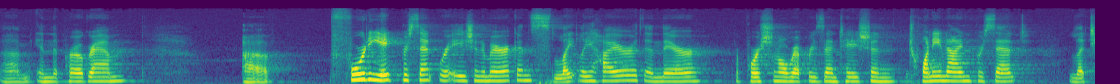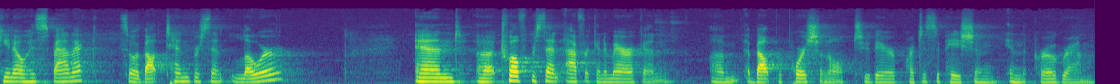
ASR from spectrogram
um, in the program. 48% uh, were Asian Americans, slightly higher than their proportional representation, 29% Latino Hispanic, so about 10% lower, and 12% uh, African American, um, about proportional to their participation in the program.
